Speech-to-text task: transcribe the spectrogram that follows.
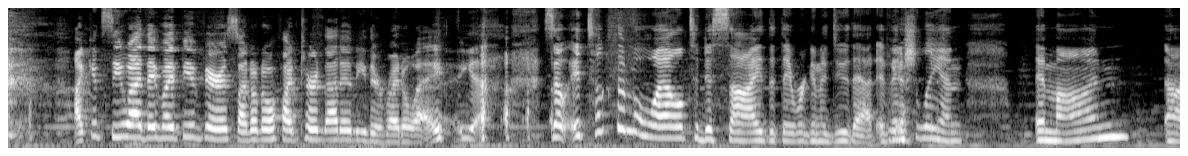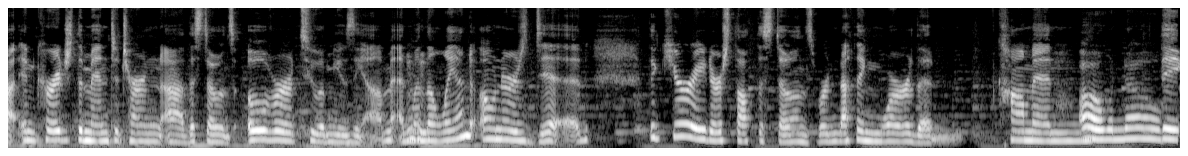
I can see why they might be embarrassed. I don't know if I'd turn that in either right away. yeah. So it took them a while to decide that they were going to do that. Eventually, and imam uh, encouraged the men to turn uh, the stones over to a museum. And when Mhm. the landowners did, the curators thought the stones were nothing more than common Oh no. things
